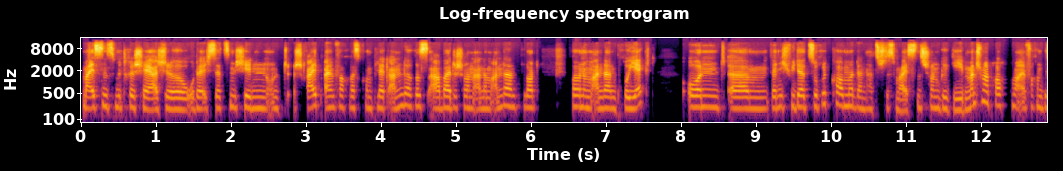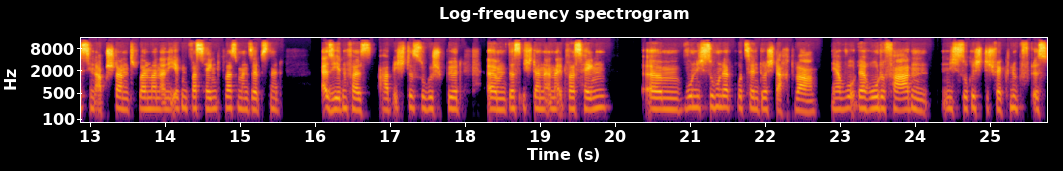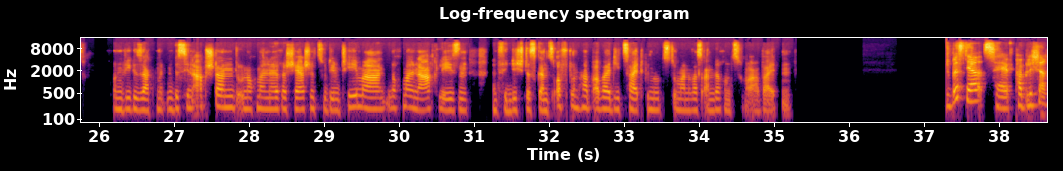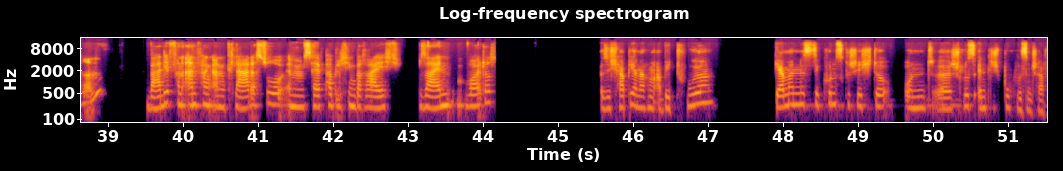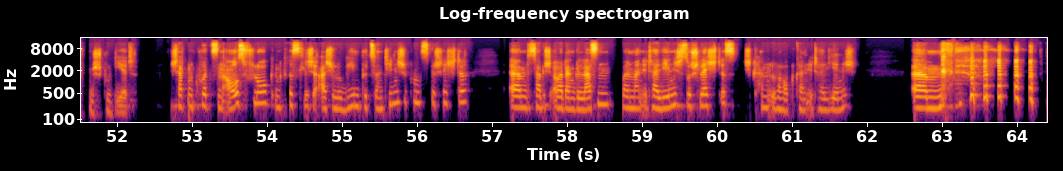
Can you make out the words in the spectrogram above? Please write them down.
Meistens mit Recherche oder ich setze mich hin und schreibe einfach was komplett anderes, arbeite schon an einem anderen Plot von einem anderen Projekt. Und ähm, wenn ich wieder zurückkomme, dann hat sich das meistens schon gegeben. Manchmal braucht man einfach ein bisschen Abstand, weil man an irgendwas hängt, was man selbst nicht also jedenfalls habe ich das so gespürt, ähm, dass ich dann an etwas hänge, ähm, wo nicht so 100 Prozent durchdacht war, ja, wo der rote Faden nicht so richtig verknüpft ist. Und wie gesagt, mit ein bisschen Abstand und nochmal eine Recherche zu dem Thema, nochmal nachlesen, dann finde ich das ganz oft und habe aber die Zeit genutzt, um an was anderem zu arbeiten. Du bist ja Self-Publisherin. War dir von Anfang an klar, dass du im Self-Publishing-Bereich sein wolltest? Also ich habe ja nach dem Abitur Germanistik, Kunstgeschichte und äh, schlussendlich Buchwissenschaften studiert. Ich hatte einen kurzen Ausflug in christliche Archäologie und byzantinische Kunstgeschichte. Ähm, das habe ich aber dann gelassen, weil mein Italienisch so schlecht ist. Ich kann überhaupt kein Italienisch. Ähm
